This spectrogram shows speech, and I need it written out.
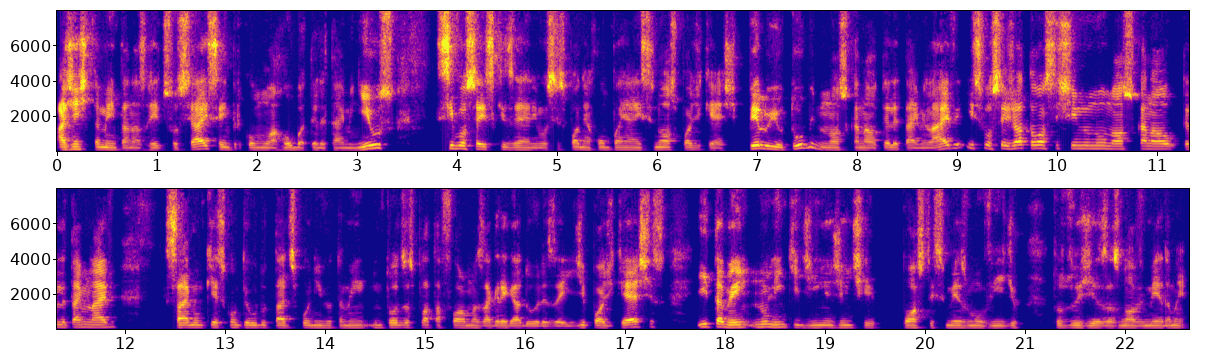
A gente também está nas redes sociais, sempre como arroba Teletime News. Se vocês quiserem, vocês podem acompanhar esse nosso podcast pelo YouTube, no nosso canal Teletime Live. E se vocês já estão assistindo no nosso canal Teletime Live, saibam que esse conteúdo está disponível também em todas as plataformas agregadoras aí de podcasts e também no LinkedIn a gente posta esse mesmo vídeo todos os dias às nove e meia da manhã.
